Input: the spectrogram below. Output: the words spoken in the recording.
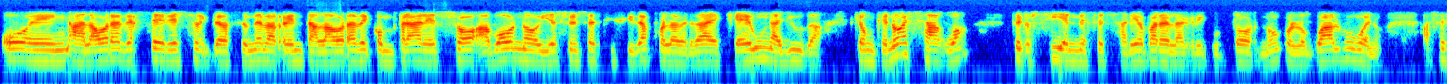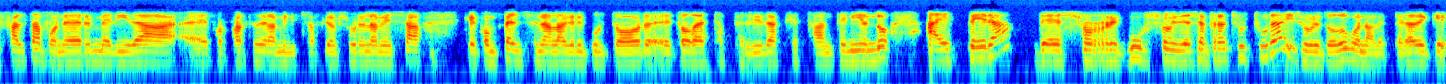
o en, a la hora de hacer esa declaración de la renta, a la hora de comprar esos abonos y esos insecticidas, pues la verdad es que es una ayuda, que aunque no es agua, pero sí es necesaria para el agricultor, ¿no? Con lo cual, pues, bueno, hace falta poner medidas eh, por parte de la Administración sobre la mesa que compensen al agricultor eh, todas estas pérdidas que están teniendo a espera de esos recursos y de esa infraestructura y sobre todo, bueno, a la espera de que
